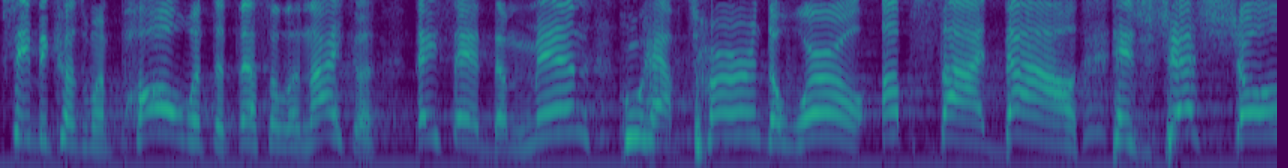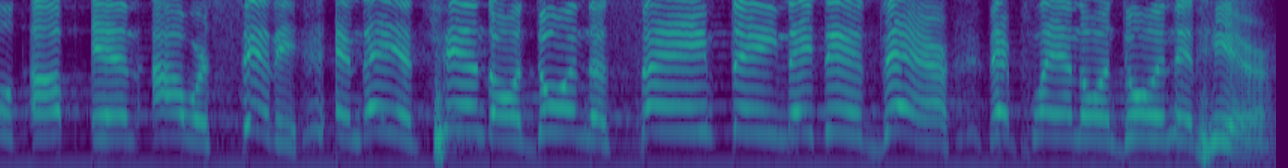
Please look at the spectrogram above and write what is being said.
See, because when Paul went to Thessalonica, they said the men who have turned the world upside down has just showed up in our city and they intend on doing the same thing they did there. They plan on doing it here.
